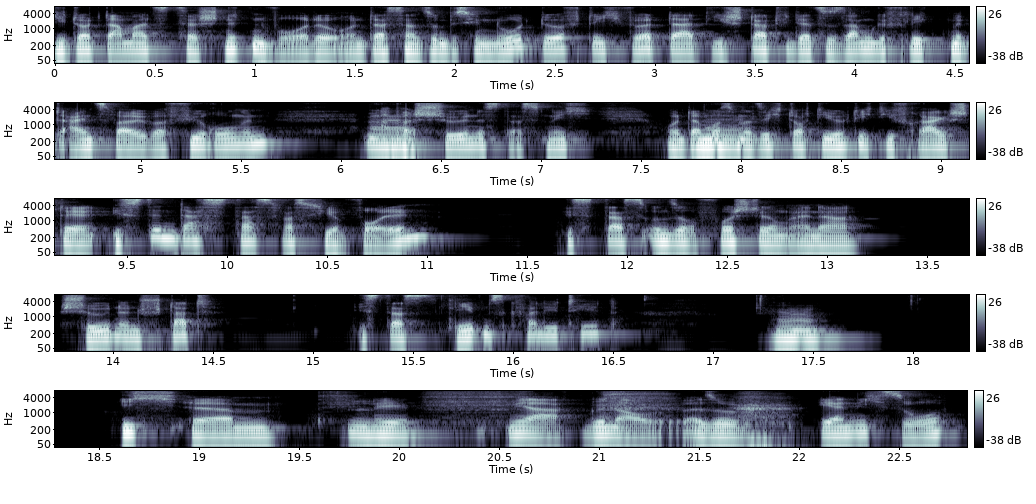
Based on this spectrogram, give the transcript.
die dort damals zerschnitten wurde und das dann so ein bisschen notdürftig wird, da die Stadt wieder zusammengeflickt mit ein, zwei Überführungen. Ja. Aber schön ist das nicht. Und da ja. muss man sich doch die, wirklich die Frage stellen, ist denn das das, was wir wollen? Ist das unsere Vorstellung einer schönen Stadt? Ist das Lebensqualität? Ja. Ich, ähm, nee. Ja, genau. Also eher nicht so.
